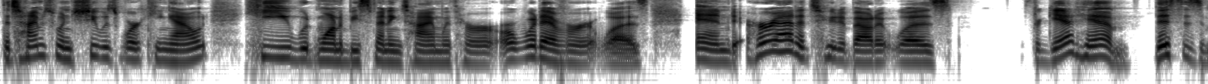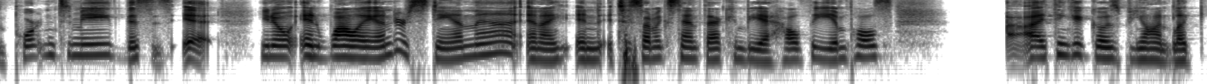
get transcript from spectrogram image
the times when she was working out, he would want to be spending time with her or whatever it was. And her attitude about it was, forget him this is important to me this is it you know and while i understand that and i and to some extent that can be a healthy impulse I think it goes beyond like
